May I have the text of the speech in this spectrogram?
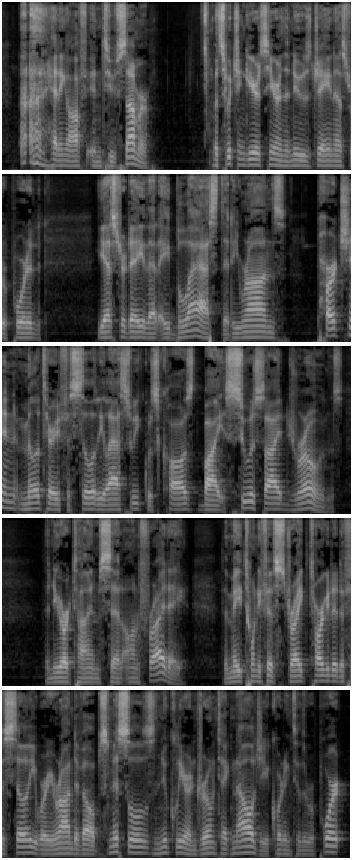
heading off into summer. But switching gears here in the news, JNS reported yesterday that a blast at Iran's Parchin military facility last week was caused by suicide drones, the New York Times said on Friday. The May 25th strike targeted a facility where Iran develops missiles, nuclear, and drone technology, according to the report,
